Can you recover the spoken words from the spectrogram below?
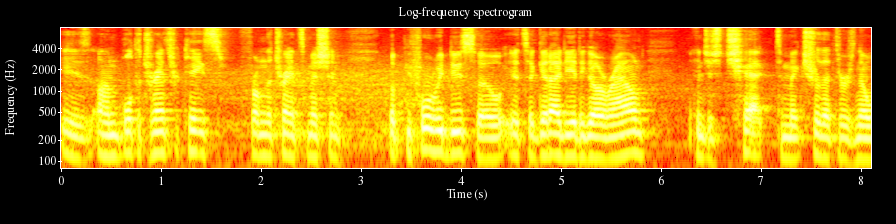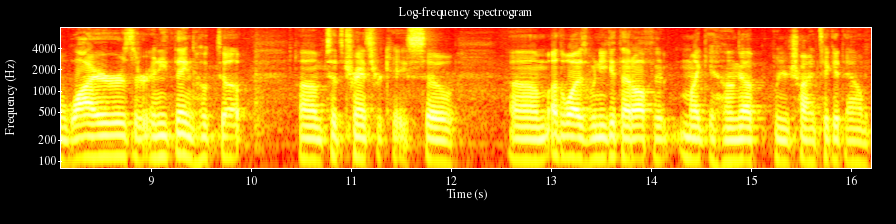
is unbolt the transfer case from the transmission. But before we do so, it's a good idea to go around and just check to make sure that there's no wires or anything hooked up um, to the transfer case. So um, otherwise, when you get that off, it might get hung up when you're trying to take it down.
